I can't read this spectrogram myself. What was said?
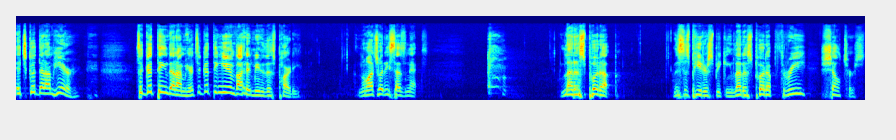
it's good that I'm here. It's a good thing that I'm here. It's a good thing you invited me to this party. And watch what he says next. Let us put up, this is Peter speaking, let us put up three shelters.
